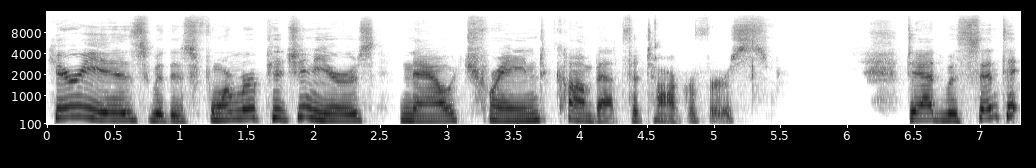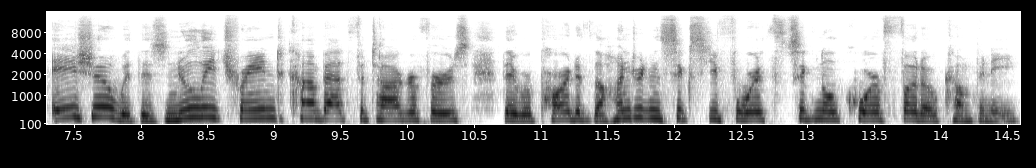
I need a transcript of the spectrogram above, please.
Here he is with his former pigeoneers, now trained combat photographers. Dad was sent to Asia with his newly trained combat photographers. They were part of the 164th Signal Corps Photo Company.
